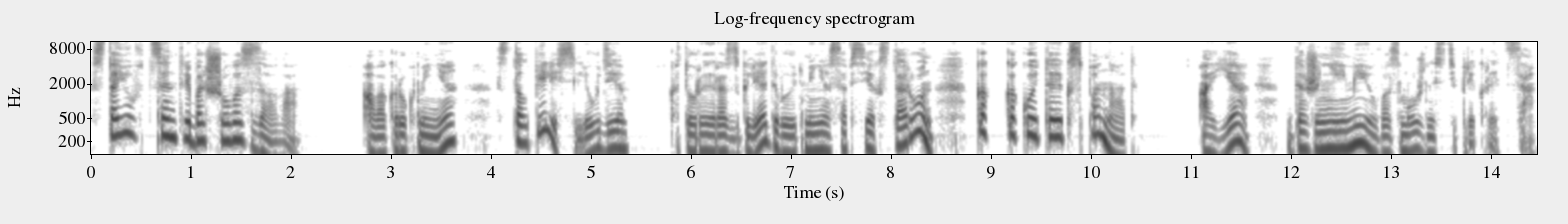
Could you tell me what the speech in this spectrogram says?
стою в центре большого зала, а вокруг меня столпились люди, которые разглядывают меня со всех сторон, как какой-то экспонат, а я даже не имею возможности прикрыться.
